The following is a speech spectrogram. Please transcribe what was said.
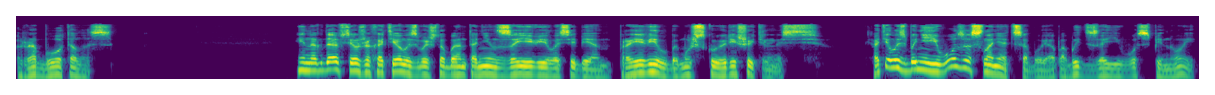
работалось. Иногда все же хотелось бы, чтобы Антонин заявил о себе, проявил бы мужскую решительность. Хотелось бы не его заслонять собой, а побыть за его спиной.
